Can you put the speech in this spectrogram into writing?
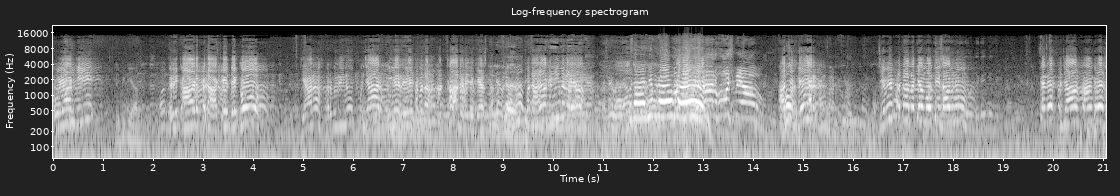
ਹੋਇਆ ਕੀ? ਰਿਕਾਰਡ ਕਢਾ ਕੇ ਦੇਖੋ 11 ਫਰਵਰੀ ਨੂੰ 50 ਰੁਪਏ ਰੇਟ ਵਧਾ ਅੱਥਾ ਦੇਣੇ ਜੇ ਗੈਸ ਵਧਾਇਆ ਕਿ ਨਹੀਂ ਵਧਾਇਆ? ਵਧਾਇਆ ਜੀ ਵਧਾਇਆ ਵਧਾਇਆ। ਹੋਸ਼ ਮੇ ਆਓ। ਅੱਜ ਫੇਰ ਜਿਵੇਂ ਪਤਾ ਲੱਗਿਆ ਮੋਦੀ ਸਾਹਿਬ ਨੂੰ ਕਹਿੰਦੇ ਪੰਜਾਬ ਕਾਂਗਰਸ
